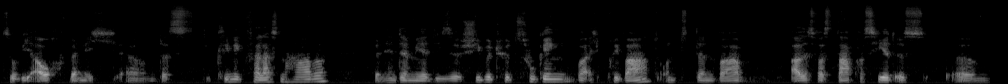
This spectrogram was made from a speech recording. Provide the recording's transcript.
so wie auch wenn ich ähm, das, die Klinik verlassen habe. wenn hinter mir diese Schiebetür zuging, war ich privat und dann war alles, was da passiert ist, ähm,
